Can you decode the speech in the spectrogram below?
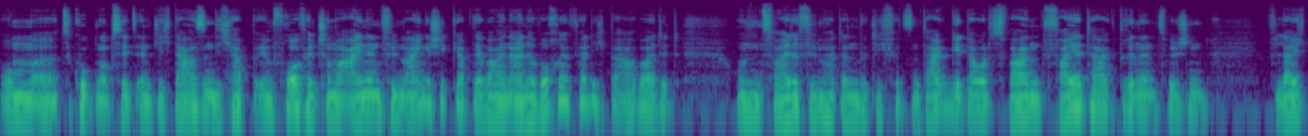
um äh, zu gucken, ob sie jetzt endlich da sind. Ich habe im Vorfeld schon mal einen Film eingeschickt gehabt, der war in einer Woche fertig bearbeitet. Und ein zweiter Film hat dann wirklich 14 Tage gedauert. Es war ein Feiertag drin inzwischen. Vielleicht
